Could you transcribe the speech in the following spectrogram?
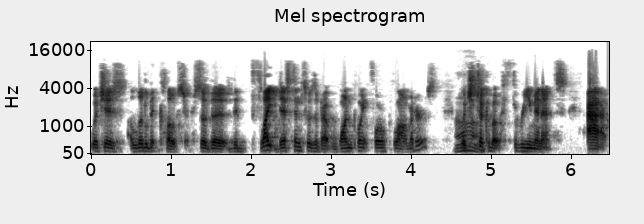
which is a little bit closer. So the the flight distance was about 1.4 kilometers, oh. which ah. took about three minutes at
